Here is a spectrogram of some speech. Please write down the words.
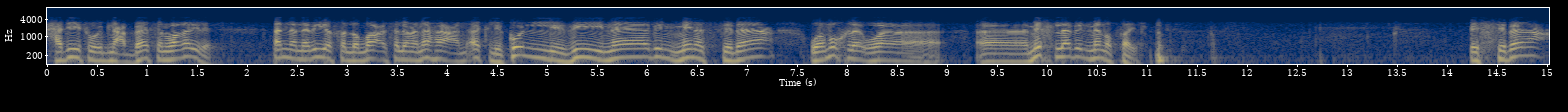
حديث ابن عباس وغيره أن النبي صلى الله عليه وسلم نهى عن أكل كل ذي ناب من السباع ومخلب ومخلب من الطير. السباع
